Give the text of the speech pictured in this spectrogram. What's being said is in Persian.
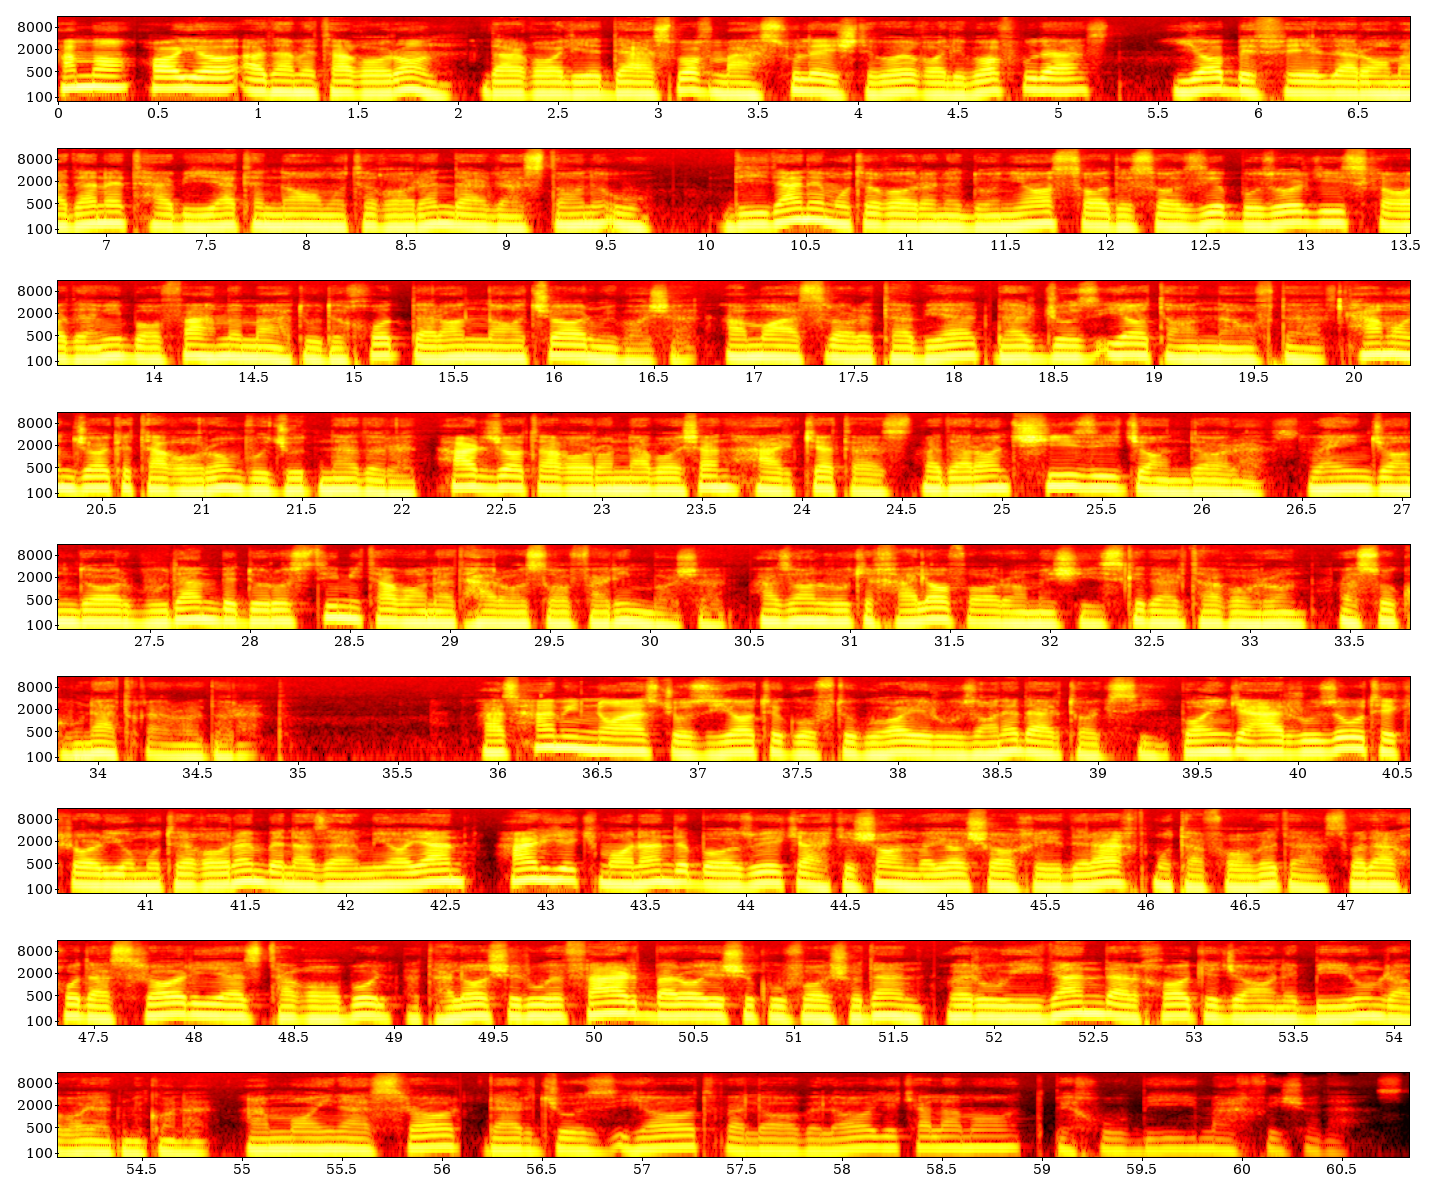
اما آیا عدم تقارن در قالی دستباف محصول اشتباه قالیباف بوده است یا به فعل در آمدن طبیعت نامتقارن در دستان او؟ دیدن متقارن دنیا ساده سازی بزرگی است که آدمی با فهم محدود خود در آن ناچار می باشد اما اسرار طبیعت در جزئیات آن نهفته است. همانجا که تقارن وجود ندارد. هر جا تقارن نباشد حرکت است و در آن چیزی جاندار است. و این جاندار بودن به درستی می تواند حراس آفرین باشد. از آن رو که خلاف آرامشی است که در تقارن و سکونت قرار دارد. از همین نوع از جزئیات گفتگوهای روزانه در تاکسی با اینکه هر روزه و تکراری و متقارن به نظر میآیند هر یک مانند بازوی کهکشان و یا شاخه درخت متفاوت است و در خود اسراری از تقابل و تلاش روح فرد برای شکوفا شدن و رویدن در خاک جهان بیرون روایت می کند. اما این اسرار در جزئیات و لابلای کلمات به خوبی مخفی شده است.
